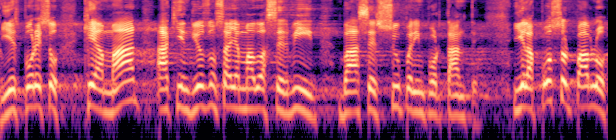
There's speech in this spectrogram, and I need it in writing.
Y es por eso que amar a quien Dios nos ha llamado a servir va a ser súper importante. Y el apóstol Pablo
